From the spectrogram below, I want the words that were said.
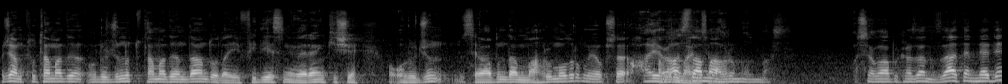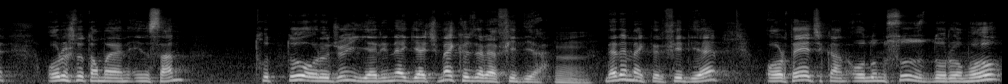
Hocam tutamadığı, orucunu tutamadığından dolayı fidyesini veren kişi orucun sevabından mahrum olur mu yoksa Hayır asla mahrum olmaz. O sevabı kazanır. Zaten nedir? Oruç tutamayan insan tuttuğu orucun yerine geçmek üzere fidye. Hmm. Ne demektir fidye? Ortaya çıkan olumsuz durumu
